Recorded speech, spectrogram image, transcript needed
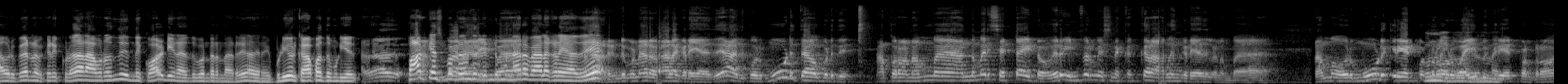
அவர் பேர் நம்ம கிடைக்கக்கூடாது. ஆனா அவர் வந்து இந்த குவாலிட்டியை நான் இது பண்றேனாரு அதை நான் எப்படியும் காப்பாற்ற முடியாது. பாட்காஸ்ட் பண்றது ரெண்டு மணி நேரம் வேலை கிடையாது. ரெண்டு மணி நேரம் வேலை கிடையாது. அதுக்கு ஒரு மூடு தேவைப்படுது. அப்புறம் நம்ம அந்த மாதிரி செட் ஆயிட்டோம். வெறும் இன்ஃபர்மேஷனை கக்கற ஆளும் கிடையாதுல்ல நம்ம. நம்ம ஒரு மூடு கிரியேட் பண்றோம் ஒரு வைப். கிரியேட் பண்றோம்.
